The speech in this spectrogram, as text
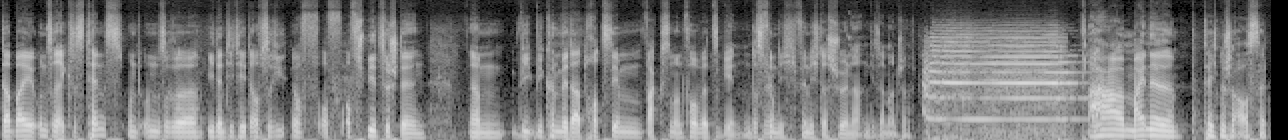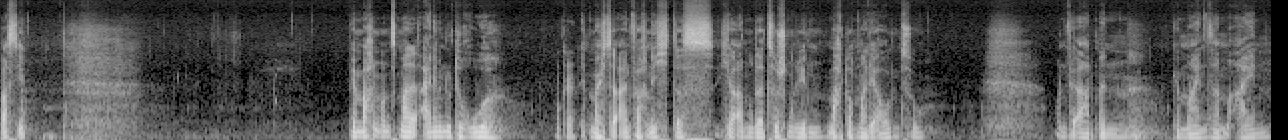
dabei unsere Existenz und unsere Identität aufs, auf, auf, aufs Spiel zu stellen, ähm, wie, wie können wir da trotzdem wachsen und vorwärts gehen. Und das finde ich, finde ich das Schöne an dieser Mannschaft. Ah, meine technische Auszeit, Basti. Wir machen uns mal eine Minute Ruhe. Okay. Ich möchte einfach nicht, dass hier andere dazwischenreden. Mach doch mal die Augen zu. Und wir atmen gemeinsam ein.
